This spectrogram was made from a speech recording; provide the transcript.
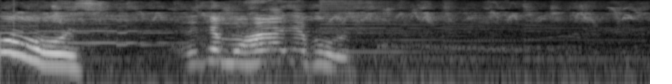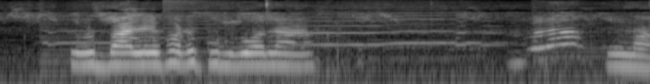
পোজ? এই যে মহারাজাপুর তোর বালের ফটো তুলবো না। না?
